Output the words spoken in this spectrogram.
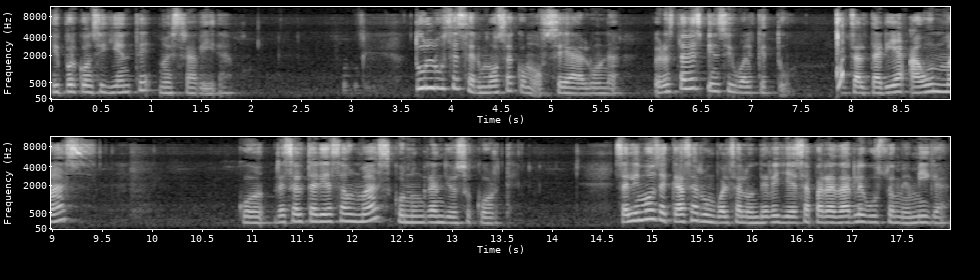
y por consiguiente nuestra vida. Tú luces hermosa como sea, Luna, pero esta vez pienso igual que tú. Resaltaría aún más, resaltarías aún más con un grandioso corte. Salimos de casa rumbo al salón de belleza para darle gusto a mi amiga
